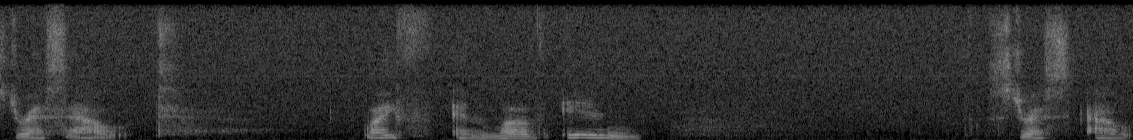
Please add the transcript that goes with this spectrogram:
stress out. Life and love in. Stress out.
